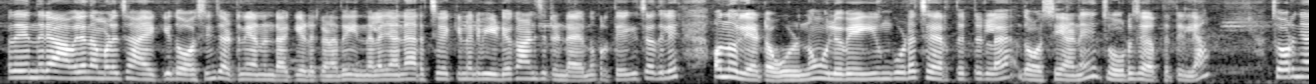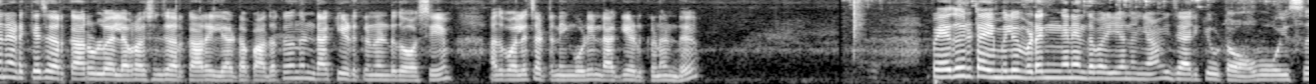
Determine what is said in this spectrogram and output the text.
അപ്പോൾ ഇന്ന് രാവിലെ നമ്മൾ ചായക്ക് ദോശയും ചട്നിയാണ് ഉണ്ടാക്കിയെടുക്കണത്. ഇന്നലെ ഞാൻ അരച്ച് വെക്കുന്ന ഒരു വീഡിയോ കാണിച്ചിട്ടുണ്ടായിരുന്നു. പ്രത്യേകിച്ച് അതിൽ ഒന്നുമില്ല കേട്ടോ. ഉഴുന്നും ഉലുവയും കൂടെ ചേർത്തിട്ടുള്ള ദോശയാണ്. ചോറ് ചേർത്തിട്ടില്ല. ചോറ് ഞാൻ ഇടയ്ക്കേ ചേർക്കാറുള്ളൂ എല്ലാ പ്രാവശ്യം ചേർക്കാറില്ല കേട്ടോ. അപ്പോൾ അതൊക്കെ ഒന്ന് ഉണ്ടാക്കി എടുക്കുന്നുണ്ട് ദോശയും അതുപോലെ ചട്ടണിയും കൂടി ഉണ്ടാക്കി എടുക്കുന്നുണ്ട്. അപ്പോൾ ഏതൊരു ടൈമിലും ഇവിടെ ഇങ്ങനെ എന്താ പറയുക ഞാൻ വിചാരിക്കും കേട്ടോ. വോയിസ്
